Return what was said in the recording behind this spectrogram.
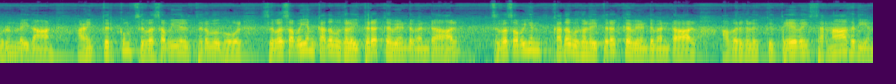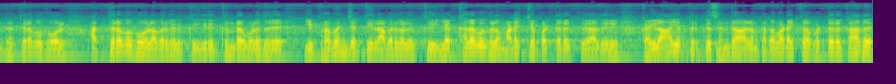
ஒருநிலைதான் அனைத்திற்கும் சிவசபையில் திறவுகோல் சிவசபையின் கதவுகளை திறக்க வேண்டுமென்றால் சிவசபையின் கதவுகளை திறக்க வேண்டுமென்றால் அவர்களுக்கு தேவை சரணாகதி என்ற திறவுகோல் அத்திறவுகோல் அவர்களுக்கு இருக்கின்ற பொழுது இப்பிரபஞ்சத்தில் அவர்களுக்கு எக்கதவுகளும் அடைக்கப்பட்டிருக்கு அது கைலாயத்திற்கு சென்றாலும் கதவடைக்கப்பட்டிருக்காது.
